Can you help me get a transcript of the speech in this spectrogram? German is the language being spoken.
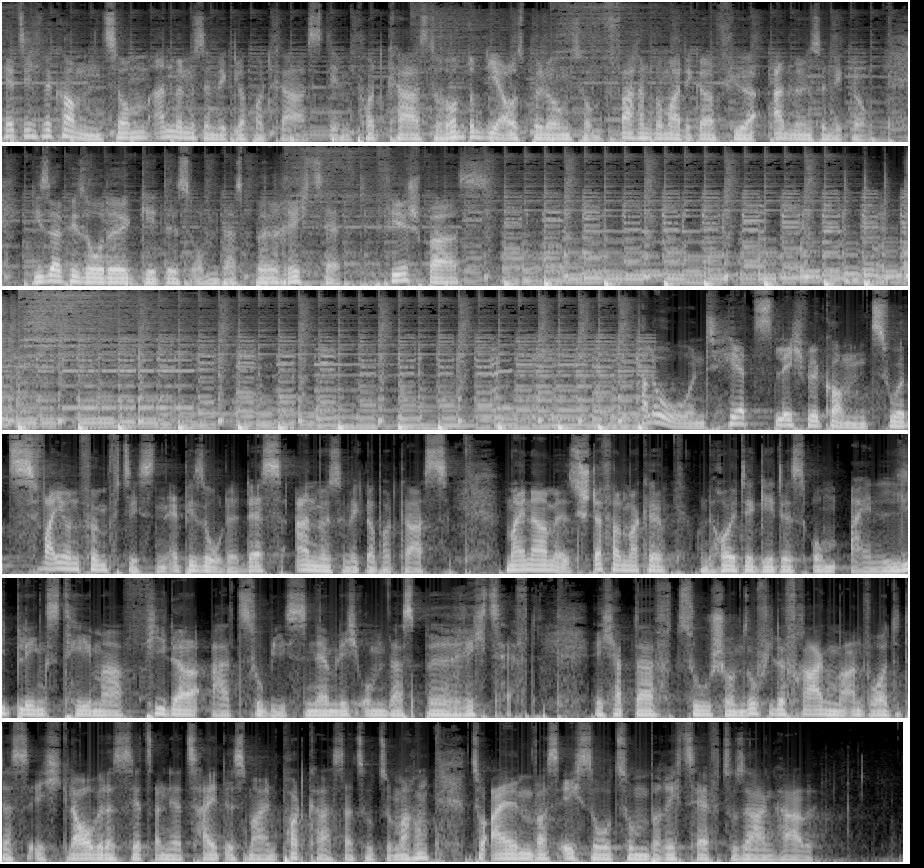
Herzlich willkommen zum Anwendungsentwickler Podcast, dem Podcast rund um die Ausbildung zum Fachinformatiker für Anwendungsentwicklung. In dieser Episode geht es um das Berichtsheft. Viel Spaß! Und herzlich willkommen zur 52. Episode des Anwendungsentwickler Podcasts. Mein Name ist Stefan Macke und heute geht es um ein Lieblingsthema vieler Azubis, nämlich um das Berichtsheft. Ich habe dazu schon so viele Fragen beantwortet, dass ich glaube, dass es jetzt an der Zeit ist, mal einen Podcast dazu zu machen, zu allem, was ich so zum Berichtsheft zu sagen habe.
